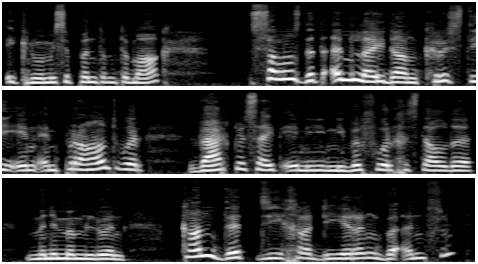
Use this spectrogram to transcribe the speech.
ekonomiese punt om te maak sal ons dit inlei dan Christie en en praat oor werkloosheid en die nuwe voorgestelde minimumloon. kan dit die gradering beïnvloed?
